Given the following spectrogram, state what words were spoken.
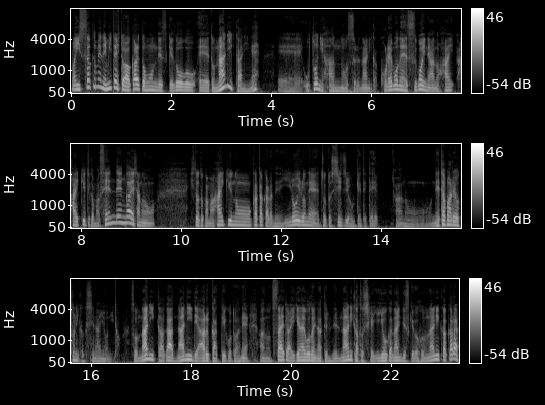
まあ、1作目で見た人はわかると思うんですけど、えーと、何かにね、えー、音に反応する何か。これもね、すごいね、あの配配給というか、まあ、宣伝会社の人とか、まあ、配給の方からね、いろいろね、ちょっと指示を受けてて、あのネタバレをとにかくしないようにと。そう何かが何であるかっていうことはね、あの伝えてはいけないことになってるんで、何かとしか言いようがないんですけど、その何かから、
